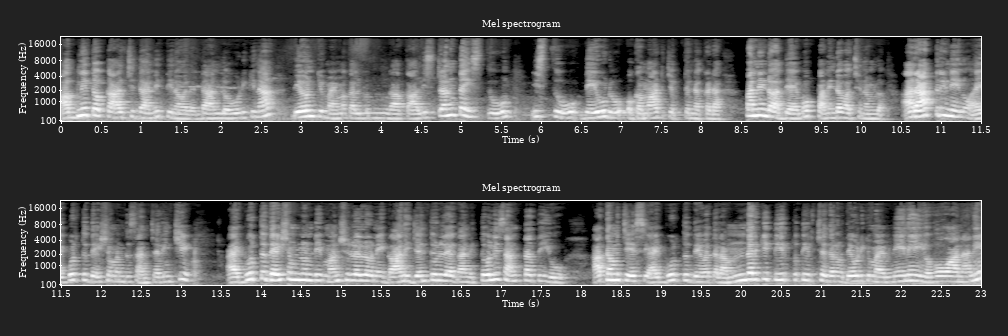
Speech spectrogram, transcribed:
అగ్నితో కాల్చి దాన్ని తినవలెను. దానిలో ఉడికిన దేవునికి మహిమ కలుగుగా కాలిష్టంతా ఇస్తూ ఇస్తూ దేవుడు ఒక మాట చెప్తుండ అక్కడ పన్నెండో అధ్యాయము పన్నెండవ వచనంలో ఆ రాత్రి నేను ఐగుర్తు దేశమందు సంచరించి ఐగుప్తు దేశం నుండి మనుషులలోనే గాని జంతువులే గాని తొలి సంతతియు హతము చేసి ఐగుప్తు దేవతలందరికీ తీర్పు తీర్చేదను దేవుడికి మేము నేనే యహోవానని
